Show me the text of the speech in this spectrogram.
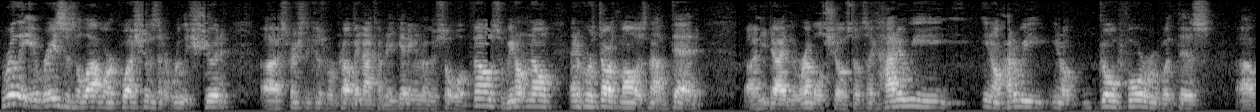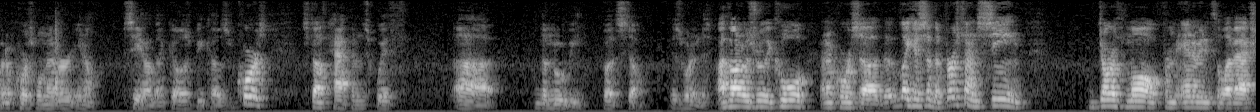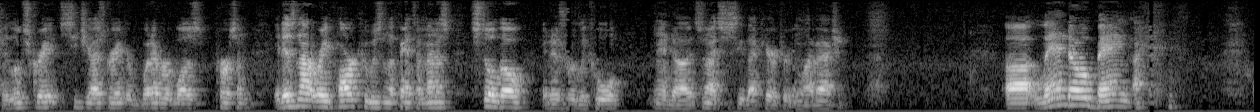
really it raises a lot more questions than it really should. Uh, especially because we're probably not going to be getting another solo film, so we don't know. And of course, Darth Maul is now dead. Uh, he died in the Rebel show, so it's like, how do we, you know, how do we, you know, go forward with this? Uh, but of course, we'll never, you know, see how that goes because, of course, stuff happens with uh, the movie. But still, is what it is. I thought it was really cool, and of course, uh, like I said, the first time seeing Darth Maul from animated to live action, it looks great. CGI is great, or whatever it was, person. It is not Ray Park, who was in the Phantom Menace. Still, though, it is really cool, and uh, it's nice to see that character in live action. Uh, Lando Bang.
